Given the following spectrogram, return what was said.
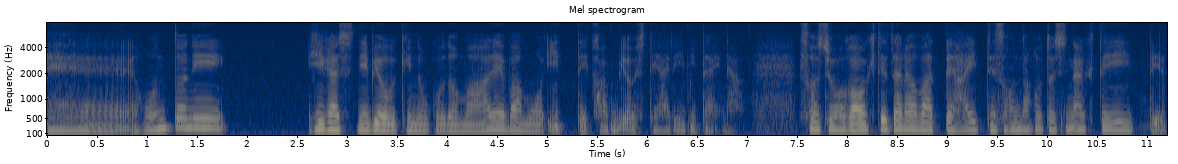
えー、本当に東に病気の子供あればもう行って看病してやりみたいな。訴訟が起きてたら割って入ってそんなことしなくていいって言っ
